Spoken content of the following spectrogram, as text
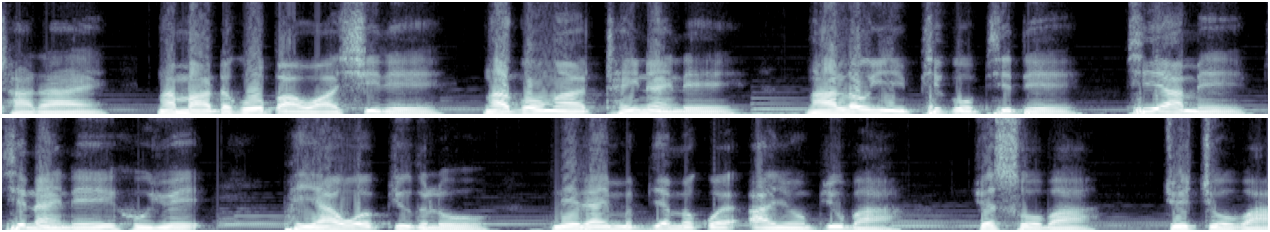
ထားတိုင်းငါမှတကောပါဝါရှိတယ်ငါကောင်ကထိန်းနိုင်တယ်ငါလို့ရင်ဖြစ်ကိုဖြစ်တယ်ဖြစ်ရမယ်ဖြစ်နိုင်တယ်ဟူ၍ဖျားဝတ်ပြုသလိုနေ့တိုင်းမပြတ်မကွက်အာယုံပြုပါရွတ်ဆိုပါကြွေးကြော်ပါ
